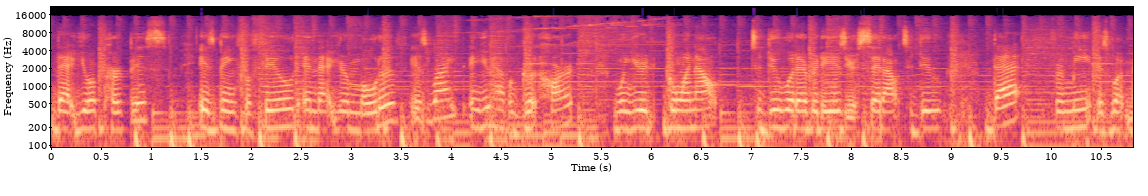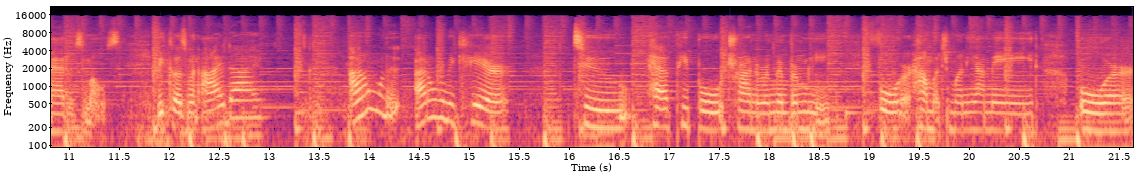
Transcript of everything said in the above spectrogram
that your purpose is being fulfilled and that your motive is right and you have a good heart when you're going out to do whatever it is you're set out to do, that for me is what matters most. Because when I die, I don't want to I don't really care to have people trying to remember me for how much money I made or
